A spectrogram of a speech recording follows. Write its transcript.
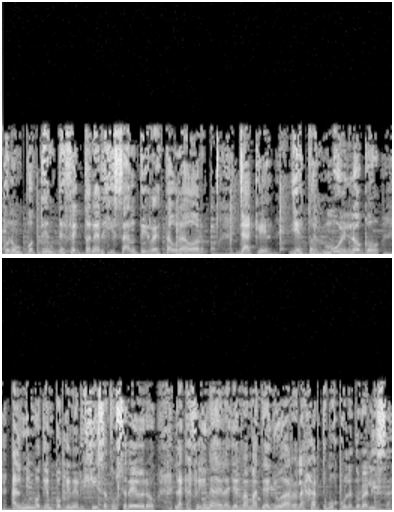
con un potente efecto energizante y restaurador, ya que, y esto es muy loco, al mismo tiempo que energiza tu cerebro, la cafeína de la hierba mate ayuda a relajar tu musculatura lisa.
